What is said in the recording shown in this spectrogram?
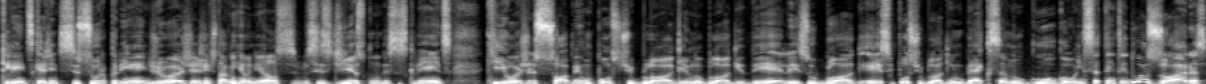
Clientes que a gente se surpreende hoje, a gente estava em reunião esses dias com um desses clientes, que hoje eles sobem um post blog no blog deles, o blog, esse post blog indexa no Google em 72 horas,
